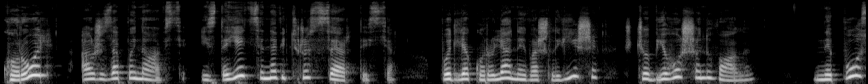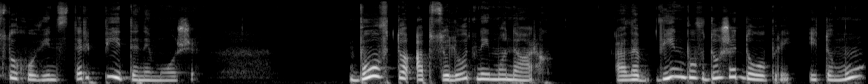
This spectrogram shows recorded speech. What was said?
Король аж запинався і, здається, навіть розсердився, бо для короля найважливіше, щоб його шанували. Непослуху він стерпіти не може. Був то абсолютний монарх, але він був дуже добрий і тому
